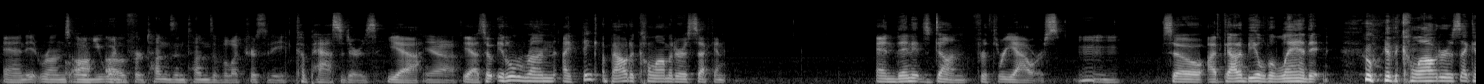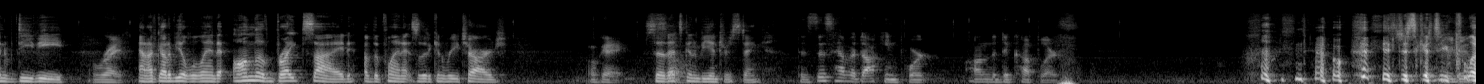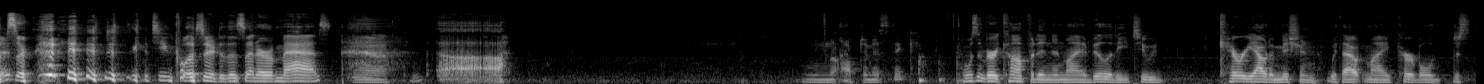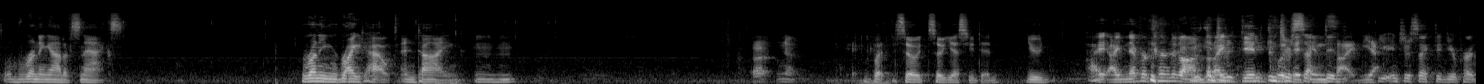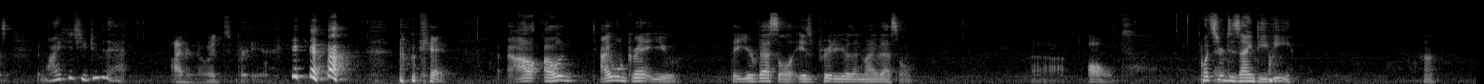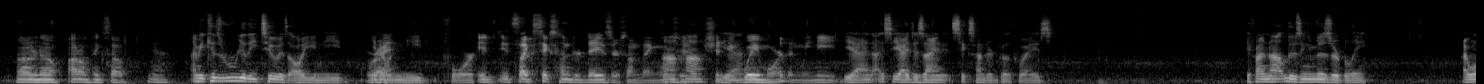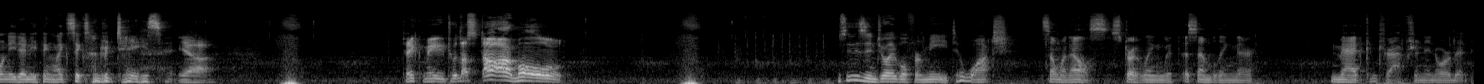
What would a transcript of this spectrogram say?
and it runs Oh, off and you went for tons and tons of electricity. capacitors. Yeah. Yeah. Yeah, so it'll run I think about a kilometer a second. and then it's done for three hours. So I've got to be able to land it with a kilometer a second of DV, Right. and I've got to be able to land it on the bright side of the planet so that it can recharge. Okay. So, that's going to be interesting. Does this have a docking port on the decoupler? no, it just gets you closer. it just gets you closer to the center of mass. Yeah. Ah. Mm, optimistic? I wasn't very confident in my ability to carry out a mission without my Kerbal just running out of snacks. Running right out and dying. Mm-hmm. Uh, no. Okay. But so so yes you did. You I, I never turned it on, you but I did clip it inside. Yeah. You intersected your parts. Why did you do that? I don't know. It's prettier. Okay. I'll I'll I will grant you that your vessel is prettier than my vessel. Alt. What's your design DV? Huh. I don't know. I don't think so. Yeah. I mean, because really two is all you need. You Right. don't need four. It, it's like 600 days or something, which Uh-huh, it should yeah. be way more than we need. Yeah, and I see. I designed it 600 both ways. If I'm not losing miserably, I won't need anything like 600 days. Yeah. Take me to the star mole. You see, this is enjoyable for me to watch someone else struggling with assembling their mad contraption in orbit,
